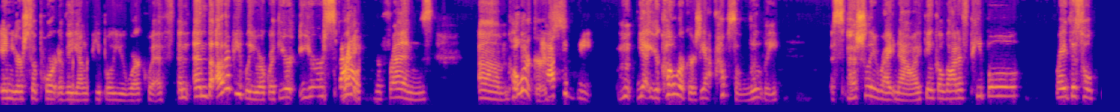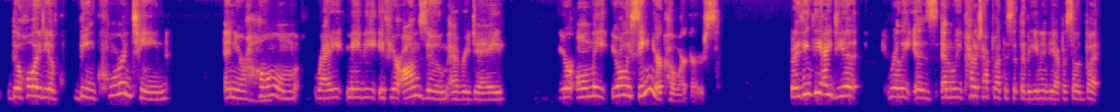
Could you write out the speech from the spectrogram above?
in your support of the young people you work with and and the other people you work with your your spouse right. your friends um coworkers have to be yeah your coworkers yeah absolutely especially right now i think a lot of people right this whole the whole idea of being quarantined in your mm-hmm. home right? Maybe if you're on zoom every day you're only you're only seeing your coworkers. But i think the idea really is and we kind of talked about this at the beginning of the episode but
